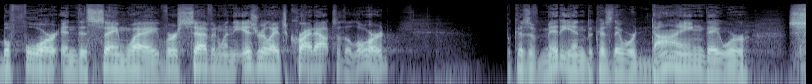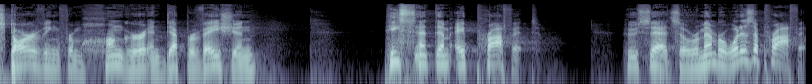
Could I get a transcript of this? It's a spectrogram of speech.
before in this same way. Verse 7 when the Israelites cried out to the Lord because of Midian, because they were dying, they were starving from hunger and deprivation he sent them a prophet who said, So remember, what is a prophet?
